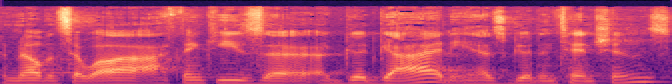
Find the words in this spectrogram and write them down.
And Melvin said, Well, I think he's a good guy and he has good intentions.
